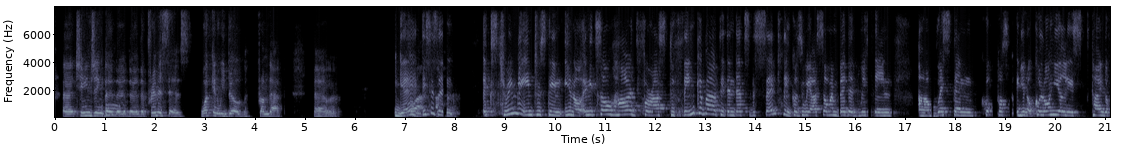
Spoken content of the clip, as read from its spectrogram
uh, changing the, the, the the premises what can we build from that uh, yeah this is an extremely interesting, you know, and it's so hard for us to think about it. And that's the sad thing because we are so embedded within uh, Western, post, you know, colonialist kind of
